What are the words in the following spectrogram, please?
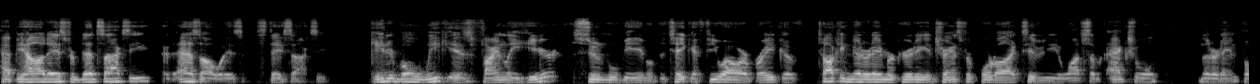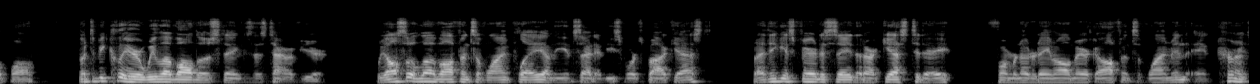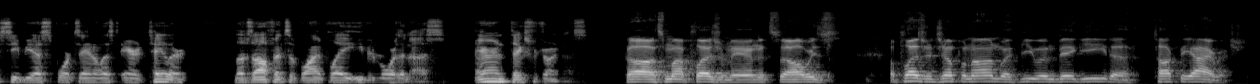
Happy holidays from Dead Soxy, and as always, stay Soxy. Gator Bowl week is finally here. Soon we'll be able to take a few hour break of talking Notre Dame recruiting and transfer portal activity and watch some actual Notre Dame football. But to be clear, we love all those things this time of year. We also love offensive line play on the Inside ND Sports podcast, but I think it's fair to say that our guest today, former Notre Dame All America offensive lineman and current CBS sports analyst Aaron Taylor, loves offensive line play even more than us. Aaron, thanks for joining us. Oh, it's my pleasure, man. It's always a pleasure jumping on with you and Big E to talk the Irish.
